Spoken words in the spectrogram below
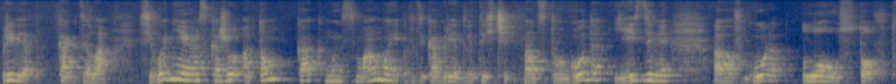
Привет, как дела? Сегодня я расскажу о том, как мы с мамой в декабре 2015 года ездили э, в город Лоустофт.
